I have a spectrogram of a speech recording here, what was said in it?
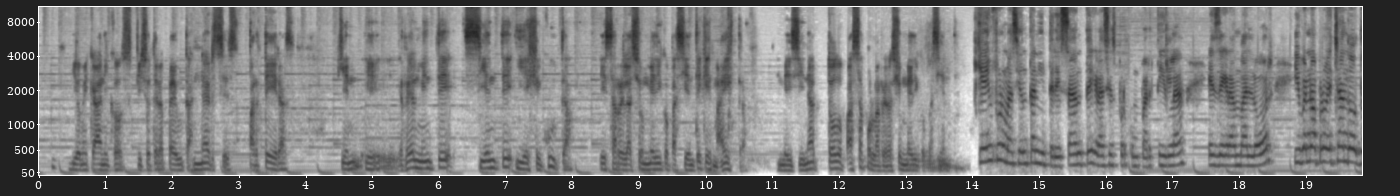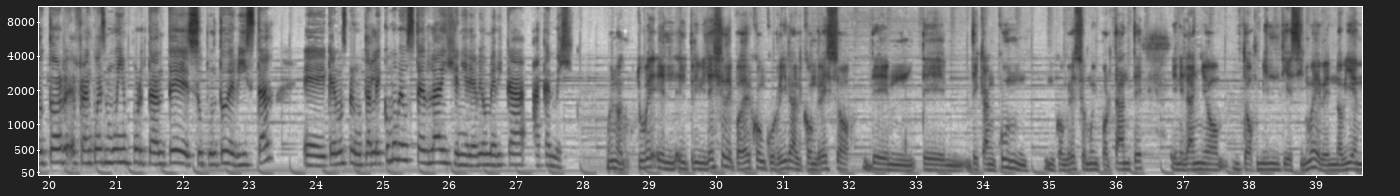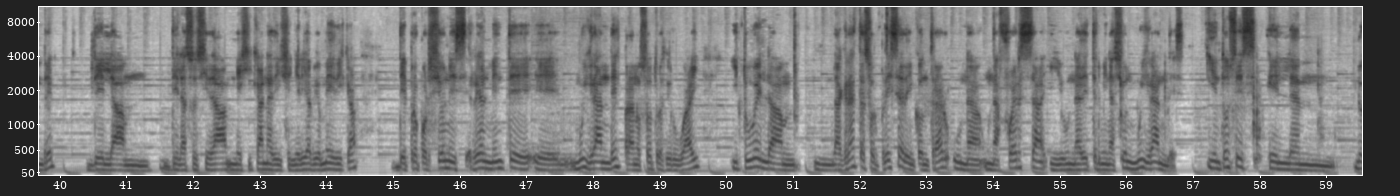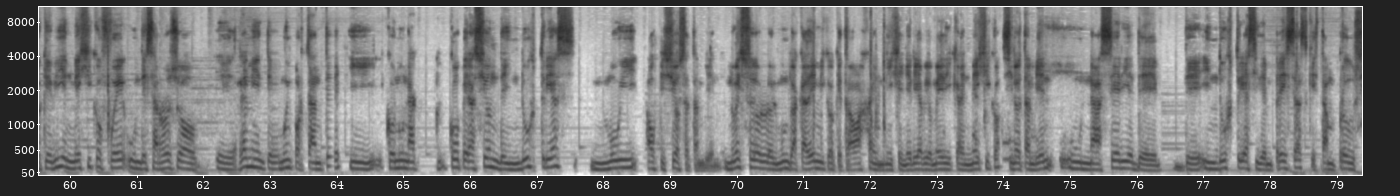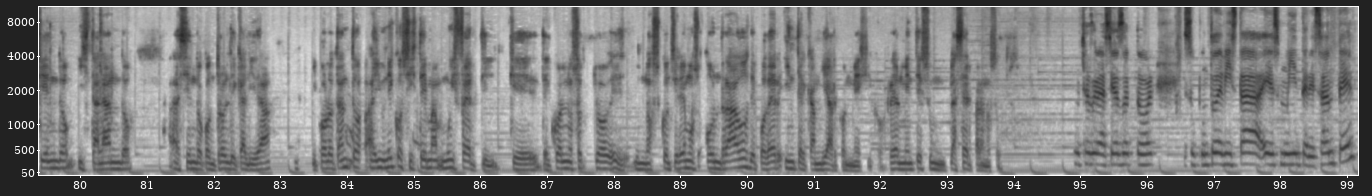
biomecánicos, fisioterapeutas, nurses, parteras, quien eh, realmente siente y ejecuta esa relación médico-paciente que es maestra. En medicina todo pasa por la relación médico-paciente. Qué información tan interesante, gracias por compartirla, es de gran valor. Y bueno, aprovechando, doctor Franco, es muy importante su punto de vista. Eh, queremos preguntarle, ¿cómo ve usted la ingeniería biomédica acá en México? Bueno, tuve el, privilegio de poder concurrir al Congreso de, de, Cancún, un congreso muy importante en el año 2019, en noviembre, de la, de la Sociedad Mexicana de Ingeniería Biomédica, de proporciones realmente eh, muy grandes para nosotros de Uruguay, y tuve la, la grata sorpresa de encontrar una, una, fuerza y una determinación muy grandes. Y entonces el, em, lo que vi en México fue un desarrollo eh, realmente muy importante y con una cooperación de industrias muy auspiciosa también. No es solo el mundo académico que trabaja en ingeniería biomédica en México, sino también una serie de, industrias y de empresas que están produciendo, instalando, haciendo control de calidad y por lo tanto hay un ecosistema muy fértil que, del cual nosotros eh, nos consideremos honrados de poder intercambiar con México. Realmente es un placer para nosotros. Muchas gracias, doctor. Su punto de vista es muy interesante.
